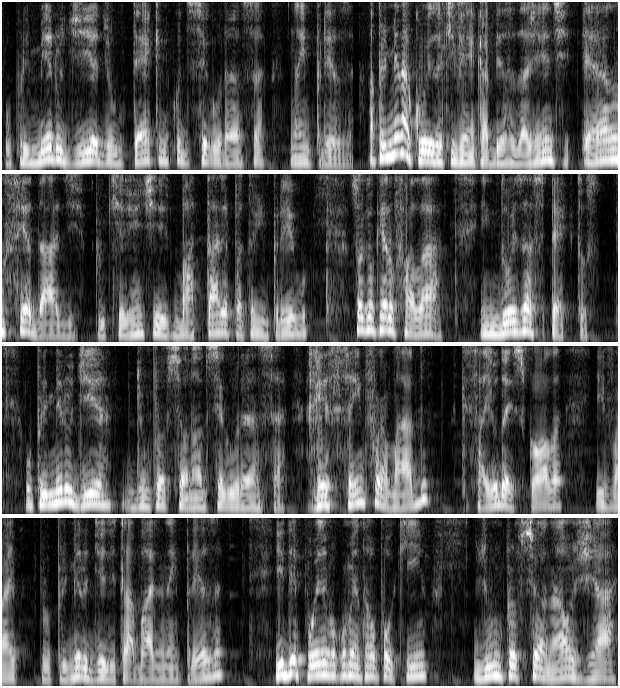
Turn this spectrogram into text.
o primeiro dia de um técnico de segurança na empresa. A primeira coisa que vem à cabeça da gente é a ansiedade, porque a gente batalha para ter um emprego. Só que eu quero falar em dois aspectos. O primeiro dia de um profissional de segurança recém-formado, que saiu da escola e vai para o primeiro dia de trabalho na empresa, e depois eu vou comentar um pouquinho de um profissional já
